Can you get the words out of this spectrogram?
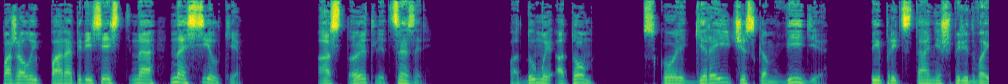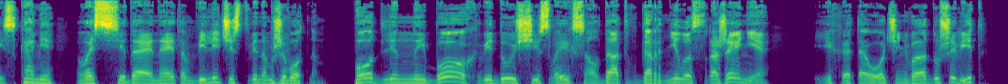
пожалуй, пора пересесть на носилки». «А стоит ли, Цезарь? Подумай о том, в сколь героическом виде ты предстанешь перед войсками, восседая на этом величественном животном. Подлинный бог, ведущий своих солдат в горнило сражения. Их это очень воодушевит.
